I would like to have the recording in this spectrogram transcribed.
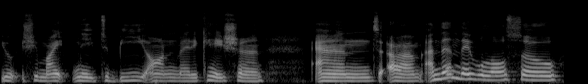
you, she might need to be on medication, and um, and then they will also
